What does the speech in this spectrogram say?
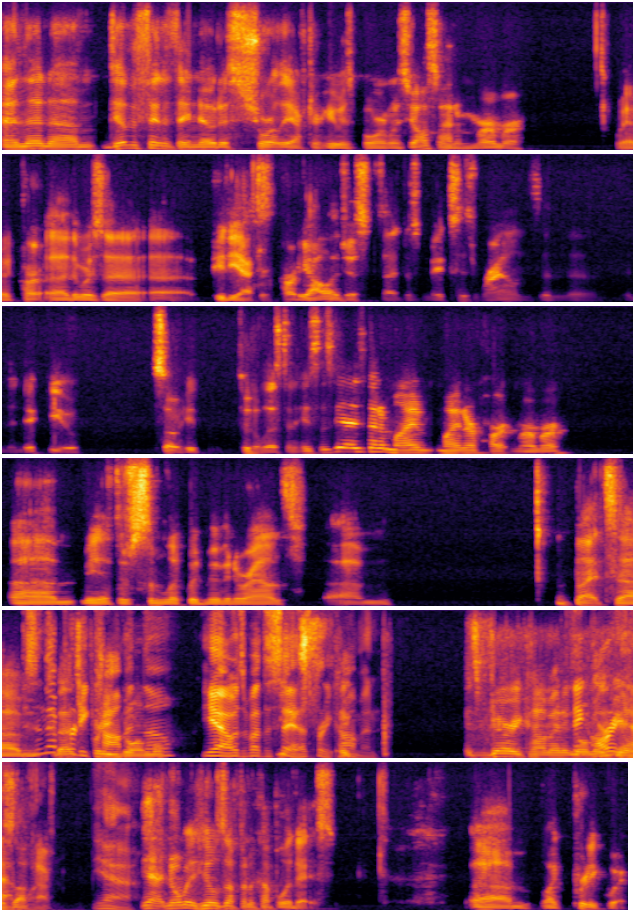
And then um, the other thing that they noticed shortly after he was born was he also had a murmur. We had a car, uh, there was a, a, pediatric cardiologist that just makes his rounds in the in the NICU. So he took a listen. He says, "Yeah, he's got a minor, minor heart murmur. Um, I mean, there's some liquid moving around." Um, but um, isn't that pretty, pretty, common normal. though? Yeah, I was about to say yes, that's pretty common. It, it's very common. It normally heals up after yeah. Yeah, normally heals up in a couple of days. Um, like pretty quick.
